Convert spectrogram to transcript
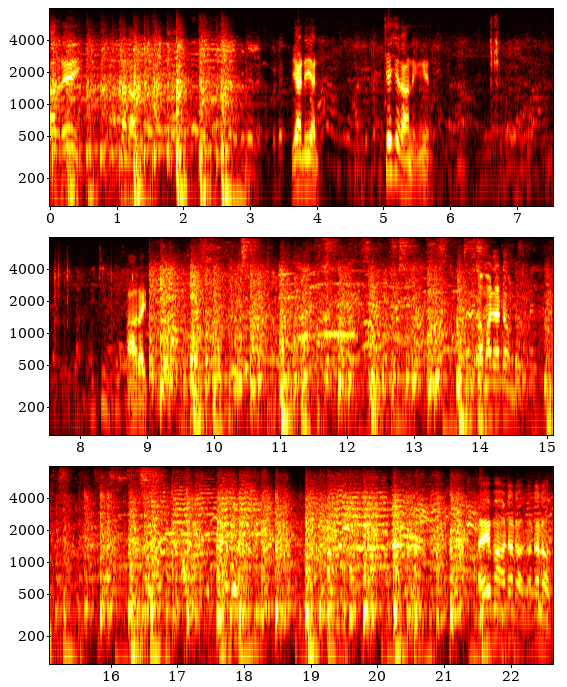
రే అడ్డం రాదు రే అడ్డం రాదు ఇవ్వండి ఇవ్వండి చేసి రాండి ఇవ్వండి రైట్ టమాటా అడ్డం ఉండదు అయ్యమ్మా అడ్డం రాదు అడ్డం రాదు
